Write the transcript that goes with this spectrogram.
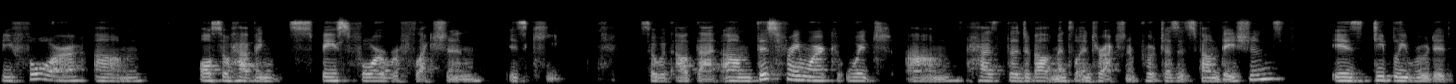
before, um, also having space for reflection is key. So without that, um, this framework, which um, has the developmental interaction approach as its foundations, is deeply rooted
